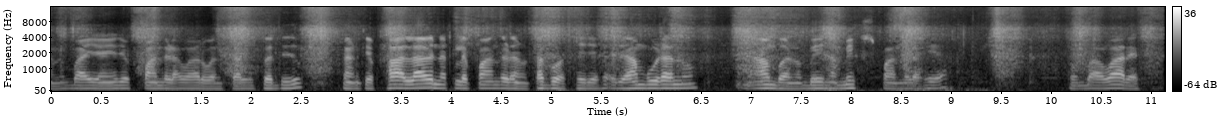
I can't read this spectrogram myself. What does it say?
અને બાઈ અહીં જો પાંદડા વારવાનું ચાલુ કરી દીધું. કારણ કે ફાલ આવે ને એટલે પાંદડાનો ઢગો થઈ જાય. આંબુડાનો આંબાનો બેના મિક્સ પાંદડા છે. તો બા વારે છે.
